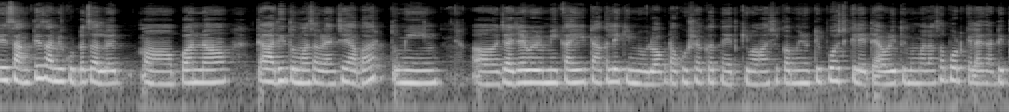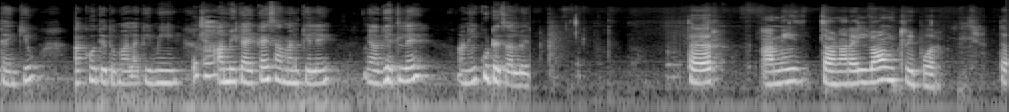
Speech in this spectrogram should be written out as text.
ते सांगतेच आम्ही कुठं चाललो आहे पण त्याआधी तुम्हा सगळ्यांचे आभार. तुम्ही ज्या ज्यावेळी मी काही टाकले की मी व्लॉग टाकू शकत नाहीत किंवा अशी कम्युनिटी पोस्ट केली त्यावेळी तुम्ही मला सपोर्ट केल्यासाठी थँक्यू दाखवते तुम्हाला की मी आम्ही काय काय सामान केले घेतले आणि कुठे चाललो आहे तर आम्ही जाणार आहे लॉंग ट्रिपवर तर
